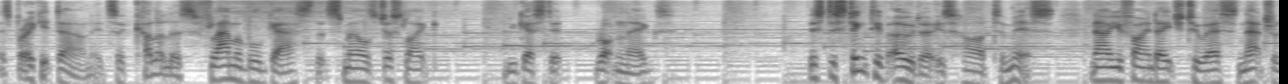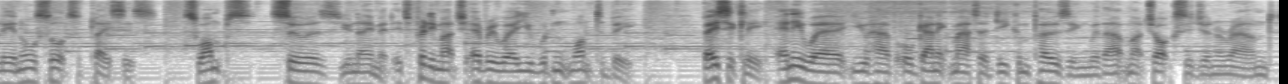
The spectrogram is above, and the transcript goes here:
Let's break it down. It's a colorless, flammable gas that smells just like, you guessed it, rotten eggs. This distinctive odor is hard to miss. Now you find H2S naturally in all sorts of places. Swamps, sewers, you name it. It's pretty much everywhere you wouldn't want to be. Basically, anywhere you have organic matter decomposing without much oxygen around.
